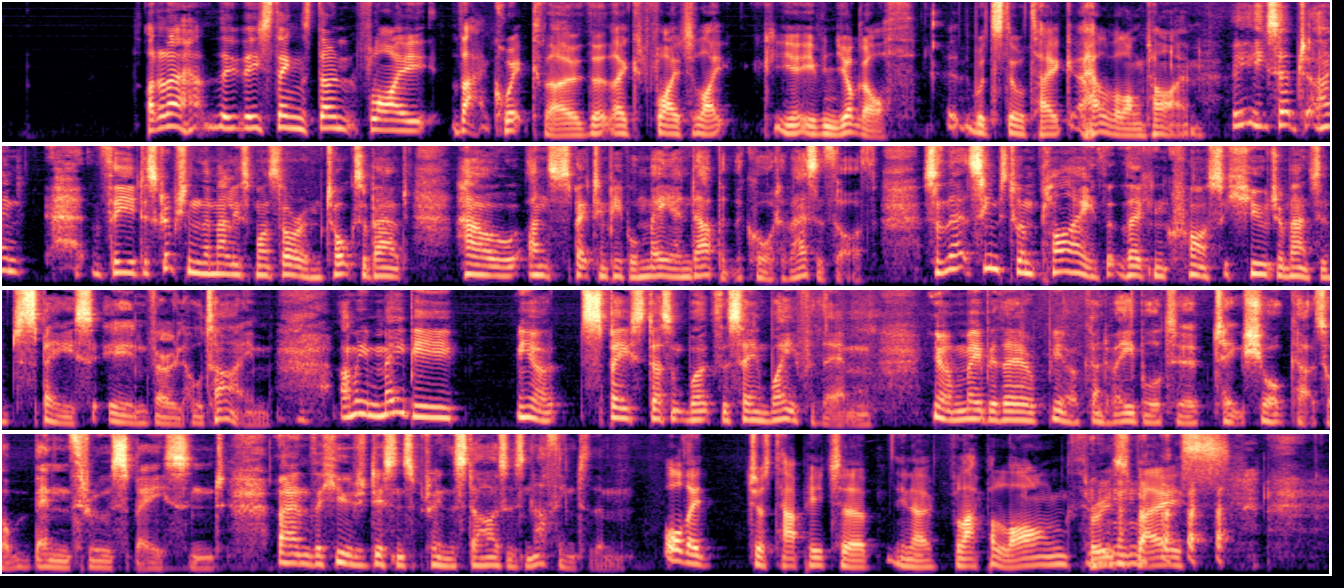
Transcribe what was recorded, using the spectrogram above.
I don't know. How, th- these things don't fly that quick, though. That they could fly to like even Yuggoth. It would still take a hell of a long time. Except, I mean, the description in the Malleus Monstrorum talks about how unsuspecting people may end up at the court of Azathoth. So that seems to imply that they can cross huge amounts of space in very little time. I mean, maybe, you know, space doesn't work the same way for them. You know, maybe they're, you know, kind of able to take shortcuts or bend through space and and the huge distance between the stars is nothing to them. Or they're just happy to, you know, flap along through space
